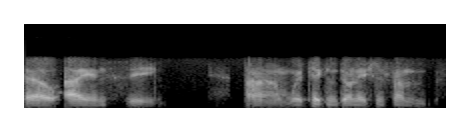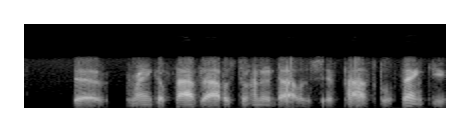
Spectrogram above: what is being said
L I N C. Um, we're taking donations from the rank of $5 to $100 if possible. Thank you.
